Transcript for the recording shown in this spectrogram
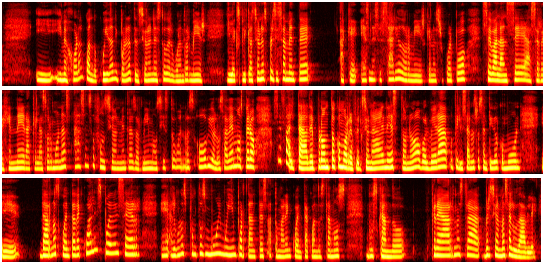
y, mejoran cuando cuidan y ponen atención en esto del buen dormir. Y la explicación es precisamente a que es necesario dormir, que nuestro cuerpo se balancea, se regenera, que las hormonas hacen su función mientras dormimos. Y esto, bueno, es obvio, lo sabemos, pero hace falta de pronto como reflexionar en esto, ¿no? Volver a utilizar nuestro sentido común. Eh, darnos cuenta de cuáles pueden ser eh, algunos puntos muy, muy importantes a tomar en cuenta cuando estamos buscando crear nuestra versión más saludable.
